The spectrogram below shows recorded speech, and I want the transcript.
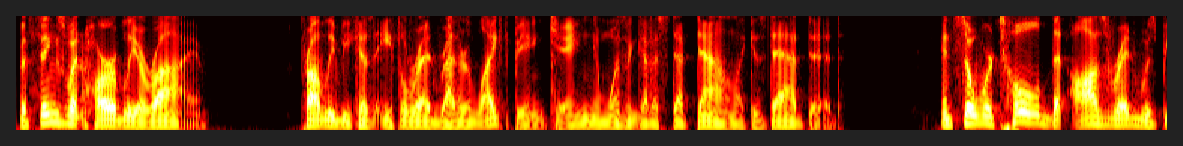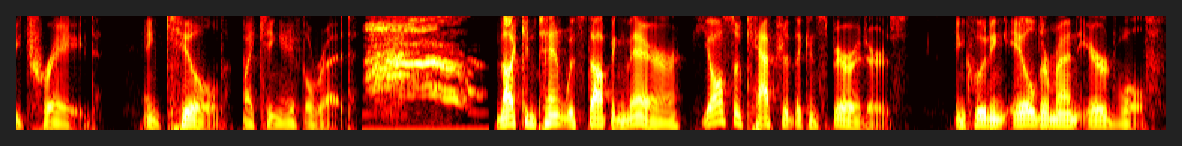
But things went horribly awry, probably because Aethelred rather liked being king and wasn't going to step down like his dad did. And so we're told that Osred was betrayed and killed by King Aethelred. Not content with stopping there, he also captured the conspirators, including Ealdorman Eardwulf,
